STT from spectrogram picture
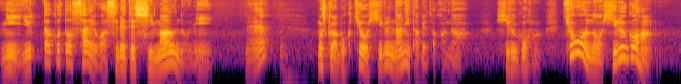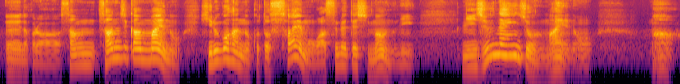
に言ったことさえ忘れてしまうのにね？もしくは僕今日昼何食べたかな？昼ご飯。今日の昼ご飯えー、だから 3, 3時間前の昼ご飯のことさえも忘れてしまうのに20年以上前のまあ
